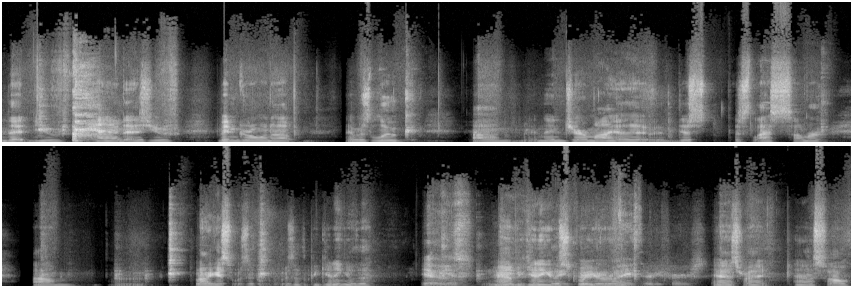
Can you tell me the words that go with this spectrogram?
that you've had as you've been growing up. It was Luke, um, and then Jeremiah uh, this this last summer. Um, well, I guess it was it was at the beginning of the Yeah, was Yeah, beginning of the May school year, 30 May right? thirty first. Yeah, that's right. Uh, so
